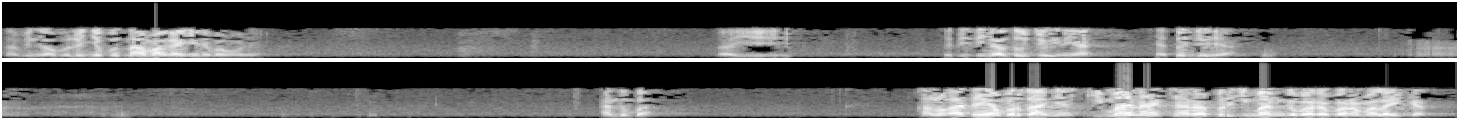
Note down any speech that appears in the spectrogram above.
Tapi nggak boleh nyebut nama kayak gini Pak Mulya. Baik. Jadi tinggal tunjuk ini ya. Saya tunjuk ya. Nah. Antum Pak. Kalau ada yang bertanya, gimana cara beriman kepada para malaikat?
